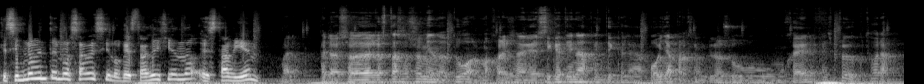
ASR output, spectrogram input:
que simplemente no sabes si lo que estás diciendo está bien. Bueno, pero eso lo estás asumiendo tú. A lo mejor Snyder sí que tiene a gente que le apoya. Por ejemplo, su mujer es productora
